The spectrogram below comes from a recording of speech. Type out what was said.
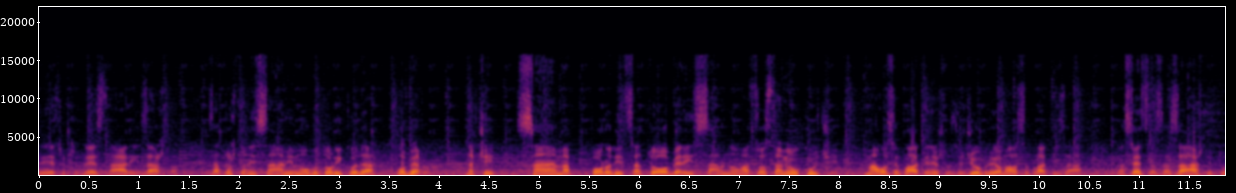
30, 40 stari. Zašto? Zato što oni sami mogu toliko da oberu. Znači, sama porodica to obere i sam novac ostane u kući. Malo se plati nešto za džubrio, malo se plati za sredstva za zaštitu,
